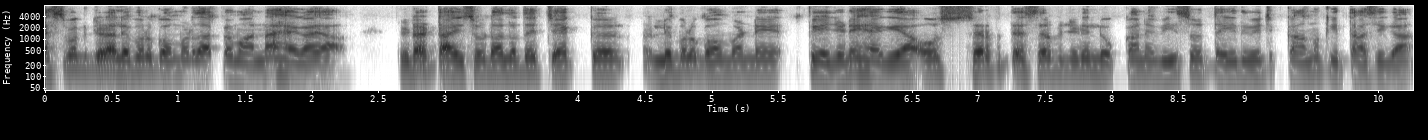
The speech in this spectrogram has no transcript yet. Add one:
ਇਸ ਵਕਤ ਜਿਹੜਾ ਲਿਬਰਲ ਗਵਰਨਮੈਂਟ ਦਾ ਪੈਮਾਨਾ ਹੈਗਾ ਆ ਜਿਹੜਾ 250 ਡਾਲਰ ਦੇ ਚੈੱਕ ਲਿਬਰਲ ਗਵਰਨਮੈਂਟ ਨੇ ਭੇਜਣੇ ਹੈਗੇ ਆ ਉਹ ਸਿਰਫ ਤੇ ਸਿਰਫ ਜਿਹੜੇ ਲੋਕਾਂ ਨੇ 2023 ਦੇ ਵਿੱਚ ਕੰਮ ਕੀਤਾ ਸੀਗਾ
